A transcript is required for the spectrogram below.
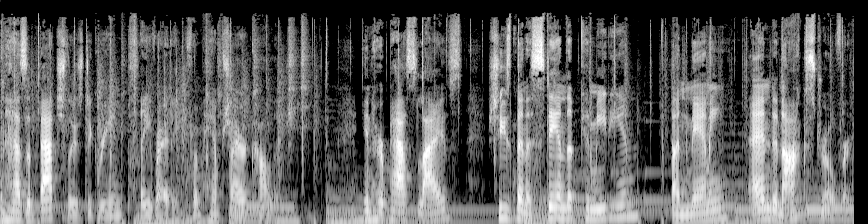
and has a bachelor's degree in playwriting from Hampshire College. In her past lives, she's been a stand up comedian, a nanny, and an ox drover.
